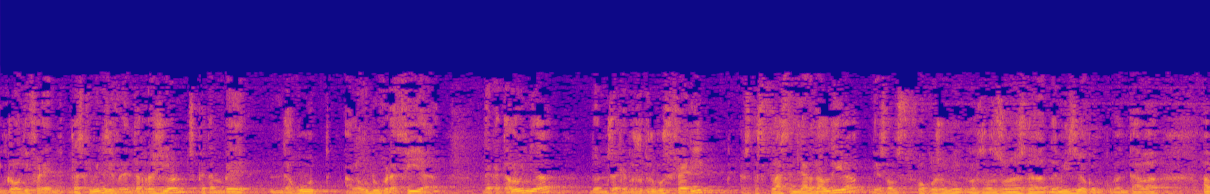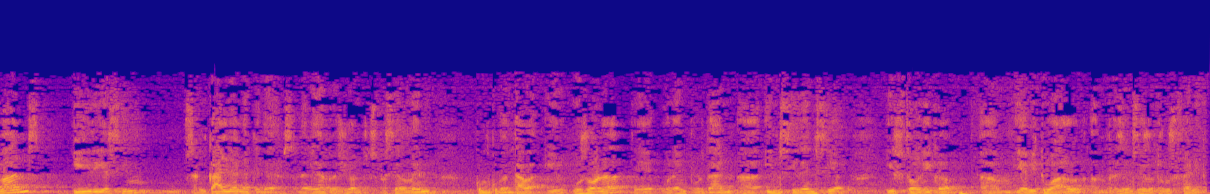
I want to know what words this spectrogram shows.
inclou diferents, descrivint diferents regions que també, degut a l'orografia de Catalunya, doncs aquest ús troposfèric es desplaça al llarg del dia des dels focus, les zones d'emissió com comentava abans i diguéssim s'encalla en, aquelles, en aquelles regions especialment com comentava i Osona té una important eh, incidència històrica eh, i habitual en presència troposfèrica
